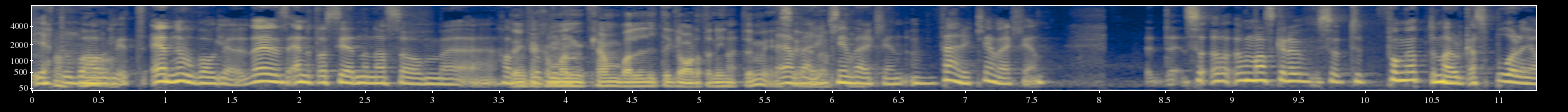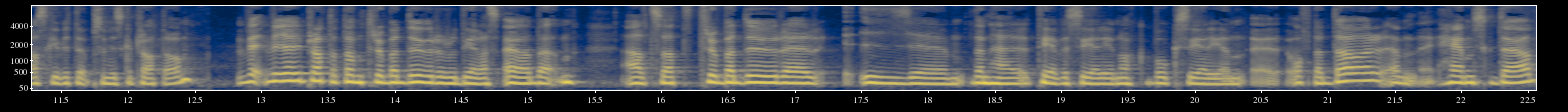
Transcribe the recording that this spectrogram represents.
Jätteobehagligt. Ännu obehagligare. Det är en av scenerna som har Den kanske man kan vara lite glad att den inte är med Ja, verkligen, nästan. verkligen, verkligen, verkligen. Så, om man ska så, typ, fånga upp de här olika spåren jag har skrivit upp som vi ska prata om. Vi, vi har ju pratat om trubadurer och deras öden. Alltså att trubadurer i eh, den här tv-serien och bokserien eh, ofta dör en hemsk död.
